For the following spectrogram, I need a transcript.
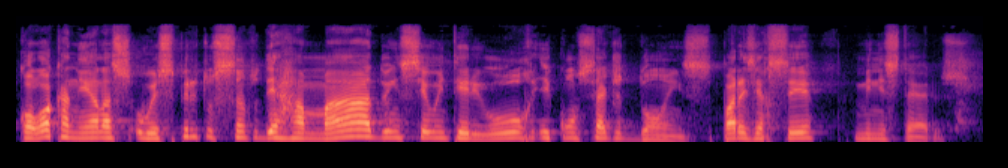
coloca nelas o Espírito Santo derramado em seu interior e concede dons para exercer ministérios?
